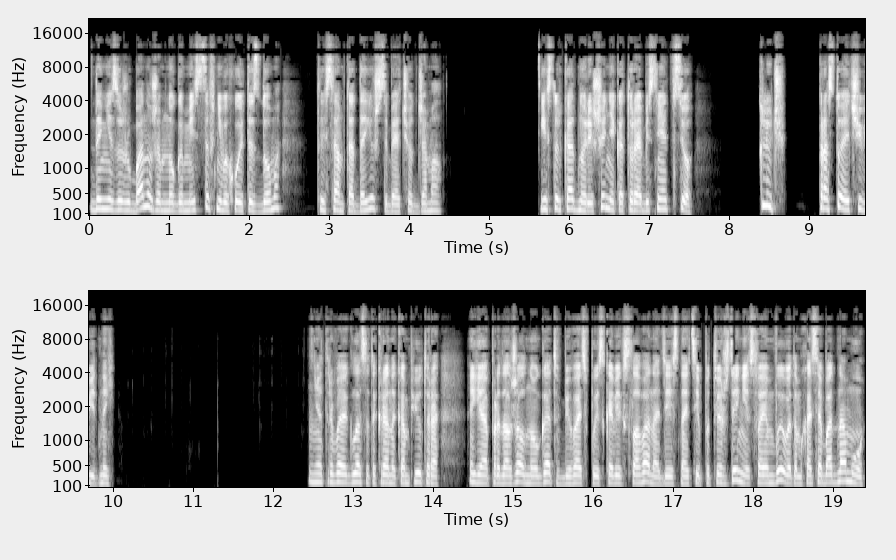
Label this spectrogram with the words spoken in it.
Дениза Жубан уже много месяцев не выходит из дома. Ты сам-то отдаешь себе отчет, Джамал. Есть только одно решение, которое объясняет все. Ключ, простой очевидный. Не отрывая глаз от экрана компьютера, я продолжал наугад вбивать в поисковик слова, надеясь найти подтверждение своим выводам хотя бы одному.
